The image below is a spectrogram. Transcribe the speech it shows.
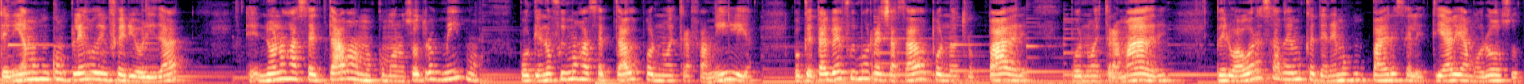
teníamos un complejo de inferioridad, eh, no nos aceptábamos como nosotros mismos, porque no fuimos aceptados por nuestra familia, porque tal vez fuimos rechazados por nuestros padres, por nuestra madre, pero ahora sabemos que tenemos un Padre celestial y amoroso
